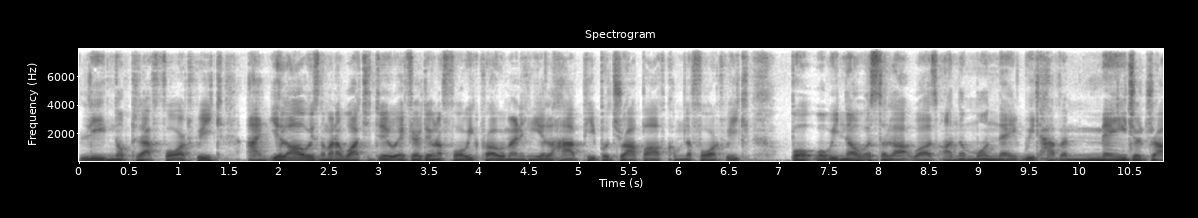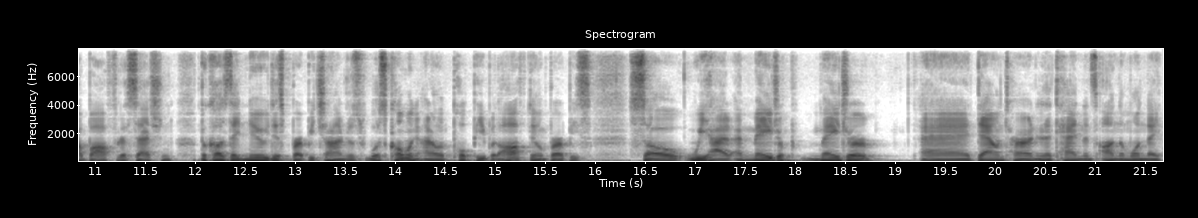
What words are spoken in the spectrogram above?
leading up to that fourth week. And you'll always, no matter what you do, if you're doing a four week program or anything, you'll have people drop off come the fourth week. But what we noticed a lot was on the Monday, we'd have a major drop off for the session because they knew this burpee challenge was, was coming and it would put people off doing burpees. So we had a major, major uh, downturn in attendance on the Monday,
